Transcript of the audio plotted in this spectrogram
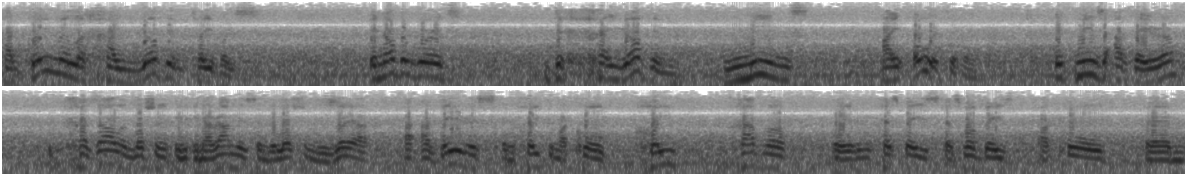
Hagoyme lechayovim. In other words, the chayovim means I owe it to him. It means Avera. Chazal and Lashon in, in Aramis and the Lashon Rizoya, Averis and Choytim are called Choyv, Chava, Chesbeis, Chesvov are called um,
